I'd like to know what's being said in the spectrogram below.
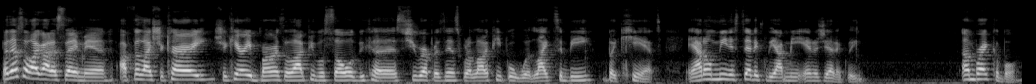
But that's all I gotta say, man. I feel like Sha'Carri, Sha'Carri burns a lot of people's souls because she represents what a lot of people would like to be but can't. And I don't mean aesthetically, I mean energetically. Unbreakable.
